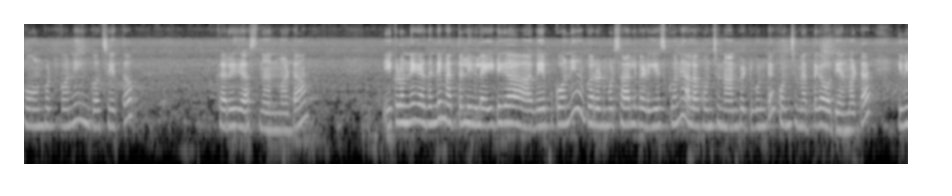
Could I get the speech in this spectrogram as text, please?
ఫోన్ పట్టుకొని ఇంకో చేత్తో కర్రీ చేస్తున్నాను అనమాట ఇక్కడ ఉన్నాయి కదండి మెత్తలు ఇవి లైట్గా వేపుకొని ఒక రెండు మూడు సార్లు కడిగేసుకొని అలా కొంచెం నానబెట్టుకుంటే కొంచెం మెత్తగా అవుతాయి అనమాట ఇవి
